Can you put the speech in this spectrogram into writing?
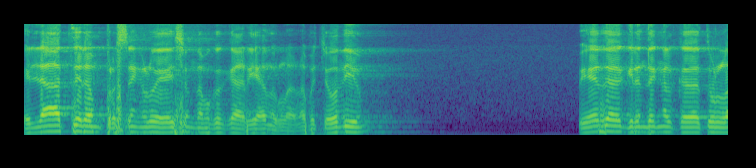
എല്ലാത്തരം പ്രശ്നങ്ങളും ഏകദേശം നമുക്കൊക്കെ അറിയാമെന്നുള്ളതാണ് അപ്പോൾ ചോദ്യം വേദഗ്രന്ഥങ്ങൾക്കകത്തുള്ള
